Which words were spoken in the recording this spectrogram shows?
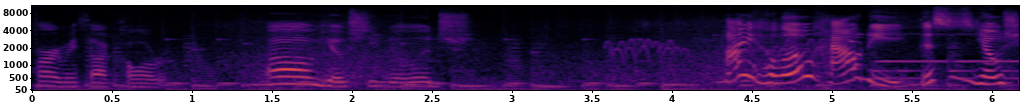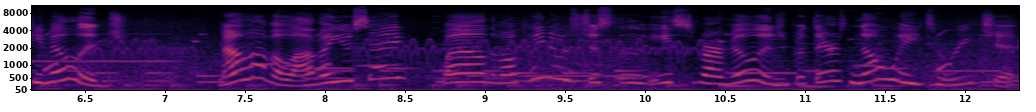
Pardon me, thought color. Oh, Yoshi Village. Hi, hello, howdy. This is Yoshi Village. Mount Lava Lava, you say? Well, the volcano is just in the east of our village, but there's no way to reach it.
